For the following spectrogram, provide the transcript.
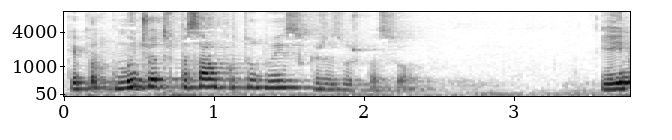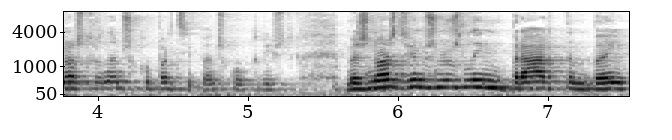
Porque muitos outros passaram por tudo isso que Jesus passou. E aí nós tornamos co-participantes com Cristo. Mas nós devemos nos lembrar também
